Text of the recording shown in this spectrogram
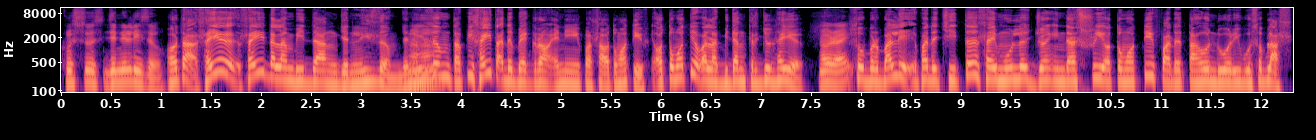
kursus jurnalis tu. Oh tak, saya saya dalam bidang journalism. Journalism tapi saya tak ada background any pasal otomotif. Otomotif adalah bidang terjun saya. Alright. So berbalik pada cerita saya mula join industri otomotif pada tahun 2011.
